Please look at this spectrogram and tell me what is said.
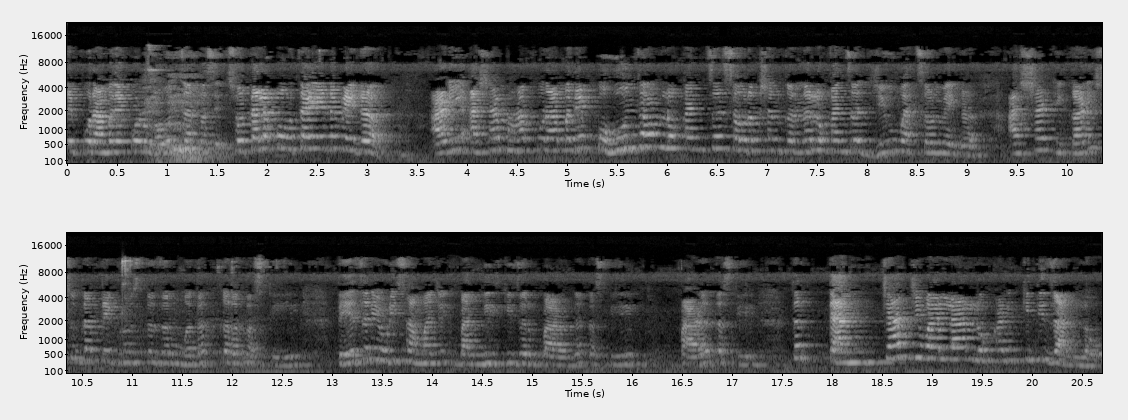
ते पुरामध्ये कोण वाहून जात असेल स्वतःला पोहता येणं वेगळं. आणि अशा महापुरामध्ये पोहून जाऊन लोकांचं संरक्षण करणं लोकांचा जीव वाचवणं वेगळं. अशा ठिकाणी सुद्धा ते गृहस्थ जर मदत करत असतील ते जर एवढी सामाजिक बांधिलकी जर बाळगत असतील पाळत असतील तर त्यांच्या जीवाला लोकांनी किती जाणलं?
